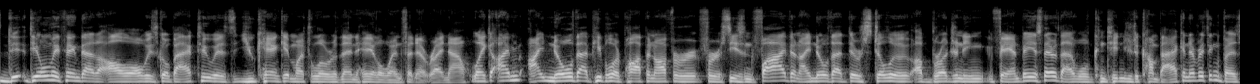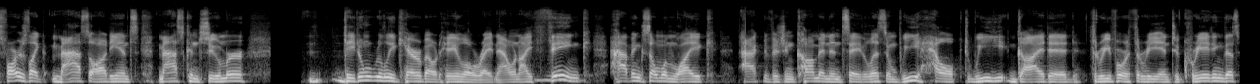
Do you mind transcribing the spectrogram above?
the, the only thing that I'll always go back to is you can't get much lower than Halo Infinite right now. Like I'm, I know that people are popping off for for season five, and I know that there's still a, a burgeoning fan base there that will continue to come back and everything. But as far as like mass audience, mass consumer, they don't really care about Halo right now. And I mm-hmm. think having someone like Activision come in and say, listen, we helped, we guided 343 into creating this.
